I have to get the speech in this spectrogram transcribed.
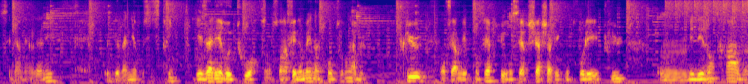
ces dernières années, euh, de manière aussi stricte. Les allers-retours sont un phénomène incontournable. Plus on ferme les frontières, plus on cherche à les contrôler, plus on met des entraves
